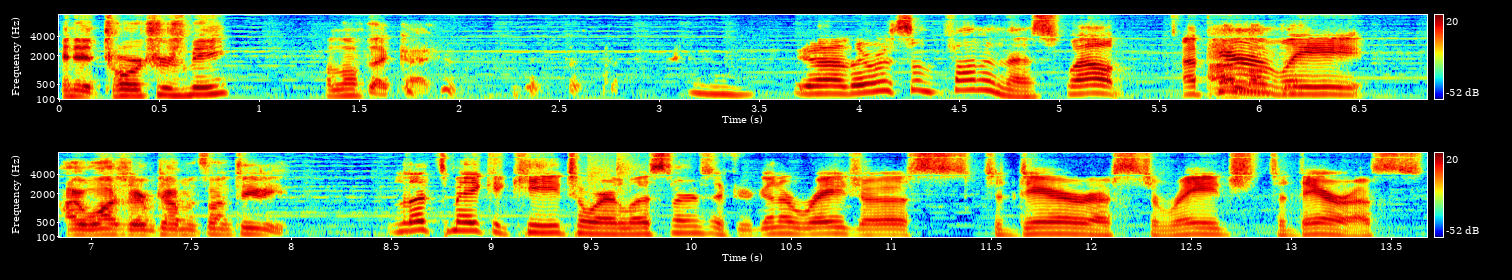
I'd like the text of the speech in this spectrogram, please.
and it tortures me. I love that guy. yeah, there was some fun in this. Well, apparently, I watch it every time it's on TV. let's make a key to our listeners. If you're going to rage us, to dare us, to rage, to dare us,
